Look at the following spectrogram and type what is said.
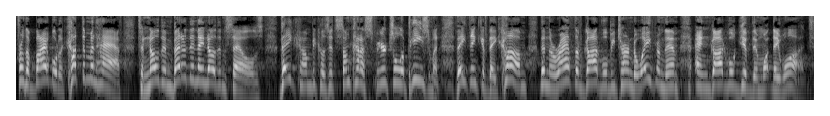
for the Bible to cut them in half, to know them better than they know themselves. They come because it's some kind of spiritual appeasement. They think if they come, then the wrath of God will be turned away from them and God will give them what they want.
